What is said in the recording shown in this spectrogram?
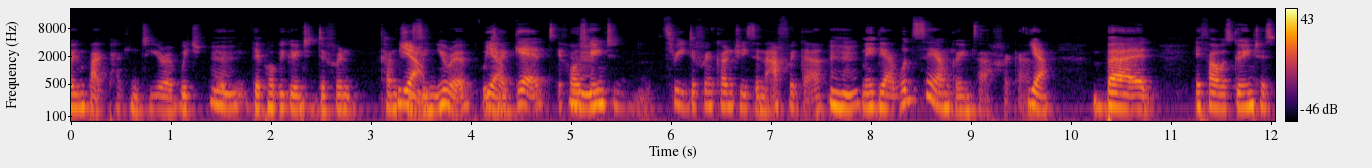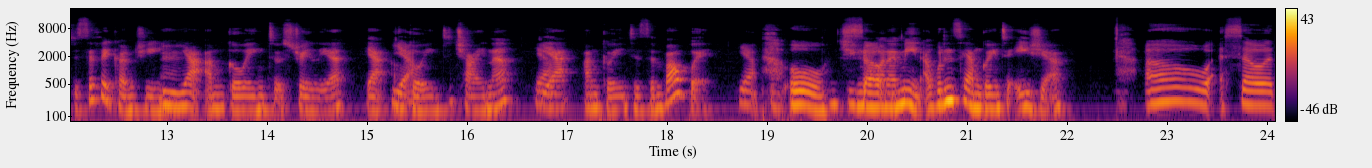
going backpacking to Europe," which uh, they're probably going to different countries Mm-hmm. Yeah. in Europe, which Yeah. Mm-hmm. I get. If I was going to three different countries in Africa, maybe I would say I'm going to Africa. yeah, But if I was going to a specific country, yeah, I'm going to Australia. Yeah, I'm. Yeah. going to China. Yeah. Yeah. I'm going to Zimbabwe. yeah. Oh, Do you know what I mean? I wouldn't say I'm going to Asia. Oh, so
